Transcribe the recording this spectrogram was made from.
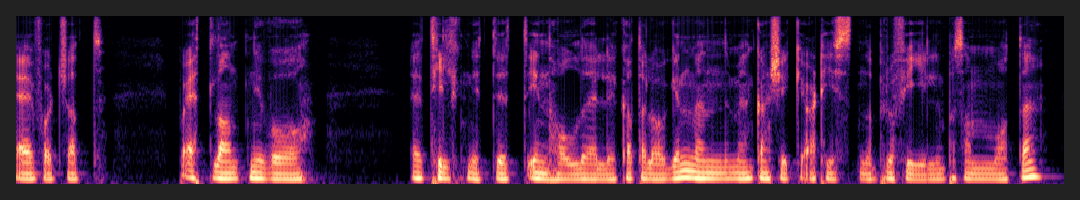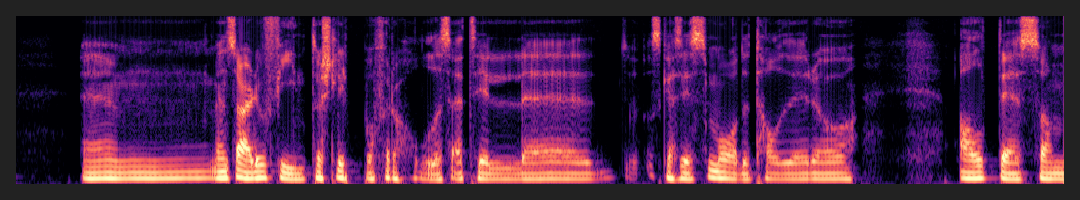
Jeg er fortsatt på et eller annet nivå uh, tilknyttet innholdet eller katalogen, men, men kanskje ikke artisten og profilen på samme måte. Um, men så er det jo fint å slippe å forholde seg til uh, skal jeg si, smådetaljer og alt det som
